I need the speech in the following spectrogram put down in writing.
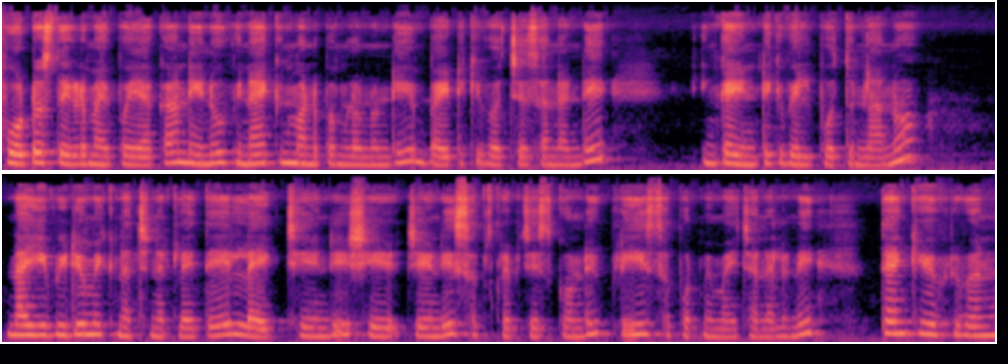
ఫొటోస్ దిగడం అయిపోయాక నేను వినాయకుని మండపంలో నుండి బయటికి వచ్చేసానండి. ఇంకా ఇంటికి వెళ్ళిపోతున్నాను. నా ఈ వీడియో మీకు నచ్చినట్లయితే లైక్ చేయండి షేర్ చేయండి సబ్స్క్రైబ్ చేసుకోండి. Please support me my channel అండి. Thank you everyone.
